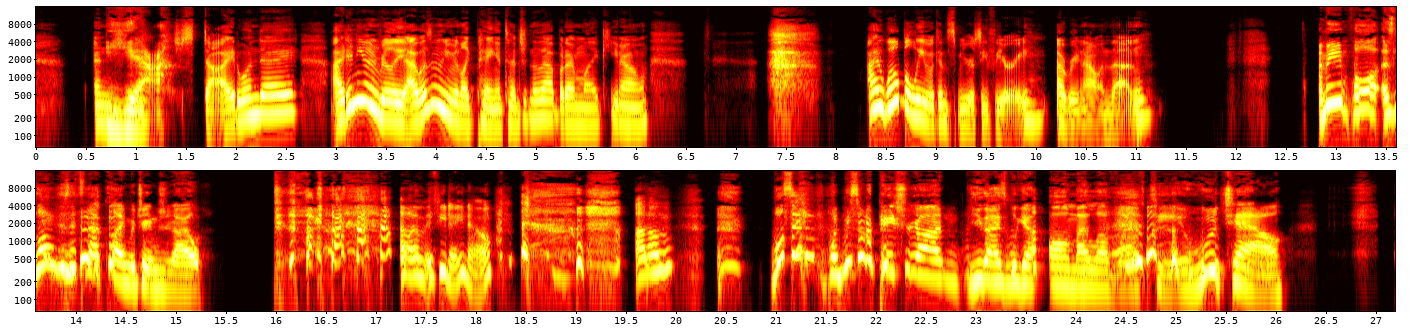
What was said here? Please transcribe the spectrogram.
And Yeah. just died one day. I didn't even really. I wasn't even like paying attention to that, but I'm like, you know, I will believe a conspiracy theory every now and then. I mean, well, as long as it's not climate change denial. Um, if you know, you know. um, We'll see. When we start a Patreon, you guys will get all my love life tea. Woo chow.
